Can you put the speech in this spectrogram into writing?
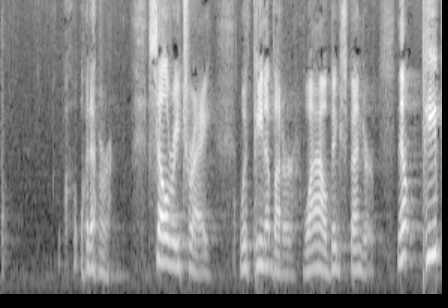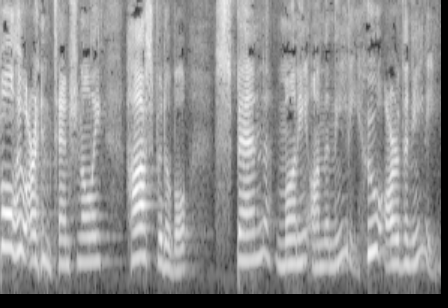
Whatever. Celery tray with peanut butter. Wow, big spender. Now, people who are intentionally hospitable spend money on the needy. Who are the needy?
